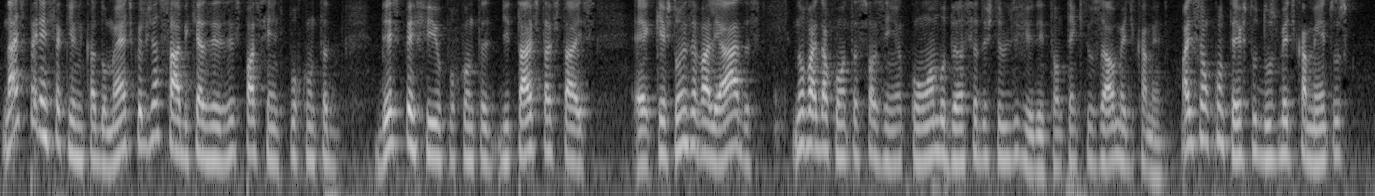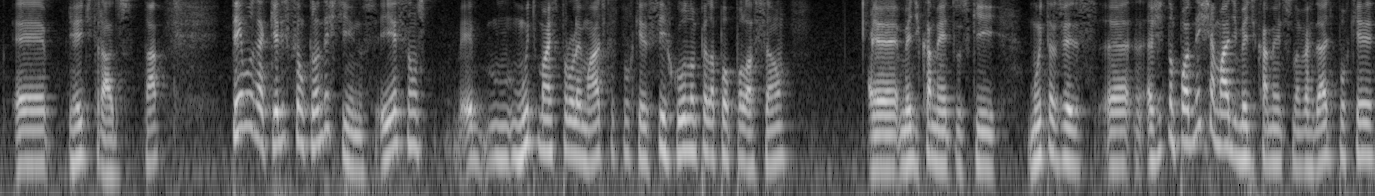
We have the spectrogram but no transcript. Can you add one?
na experiência clínica do médico, ele já sabe que às vezes esse paciente, por conta desse perfil, por conta de tais, tais, tais é, questões avaliadas, não vai dar conta sozinha com a mudança do estilo de vida. Então tem que usar o medicamento. Mas isso é um contexto dos medicamentos é, registrados. Tá? Temos aqueles que são clandestinos. E esses são os, é, muito mais problemáticos porque circulam pela população é, medicamentos que muitas vezes é, a gente não pode nem chamar de medicamentos na verdade porque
